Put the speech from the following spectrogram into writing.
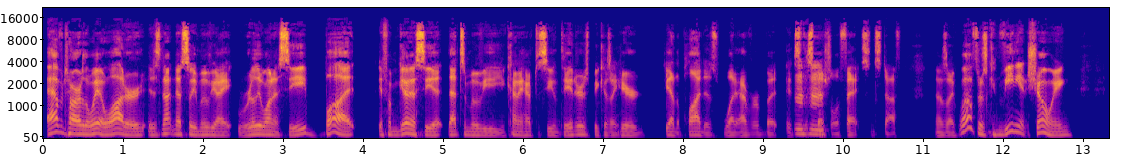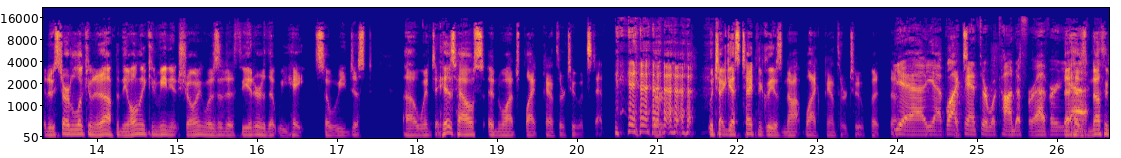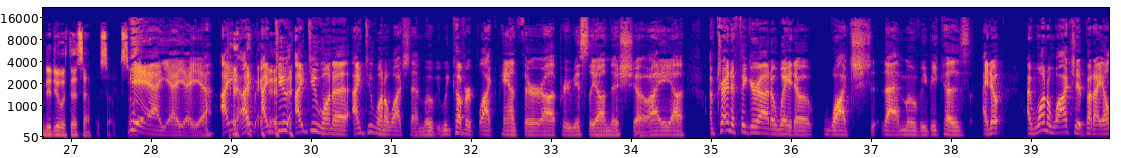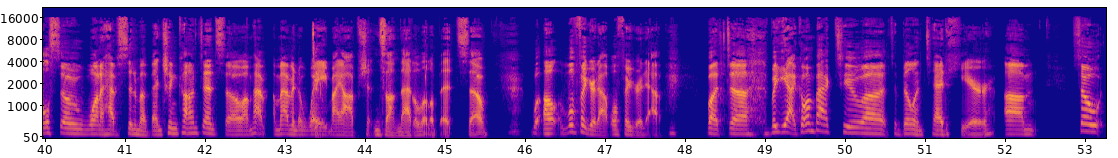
Avatar: The Way of Water is not necessarily a movie I really want to see, but if I'm gonna see it, that's a movie you kind of have to see in theaters because I hear, yeah, the plot is whatever, but it's the Mhm. special effects and stuff." And I was like, "Well, if there's convenient showing," and we started looking it up, and the only convenient showing was at a theater that we hate, so we just uh, went to his house and watched Black Panther 2 instead, which I guess technically is not Black Panther 2, but uh, yeah, yeah, Black Panther, Wakanda Forever. that Yeah, has nothing to do with this episode. So. yeah, yeah, yeah, yeah. I, I, I do, I do want to, I do want to watch that movie. We covered Black Panther uh, previously on this show. I, uh, I'm trying to figure out a way to watch that movie because I don't. I want to watch it, but I also want to have Cinemavention content. So I'm ha- I'm having to weigh my options on that a little bit. So we'll, I'll, we'll figure it out. We'll figure it out. But uh, but yeah, going back to uh, to Bill and Ted here. Um, so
